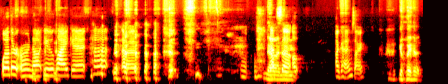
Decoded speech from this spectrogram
whether or not you like it. uh, that's uh, you... okay. I'm sorry. Go ahead.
